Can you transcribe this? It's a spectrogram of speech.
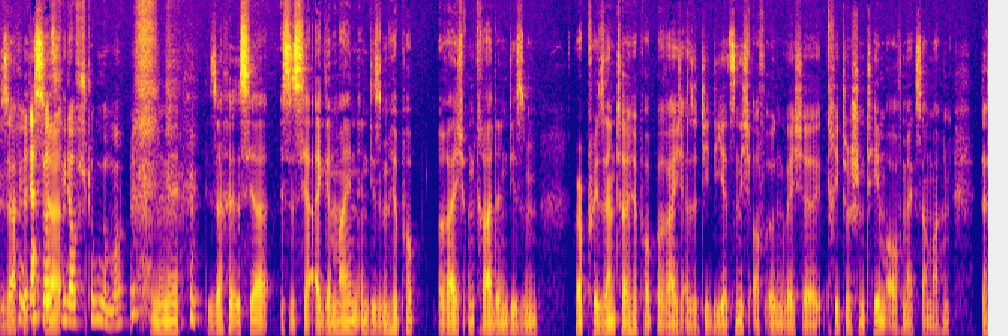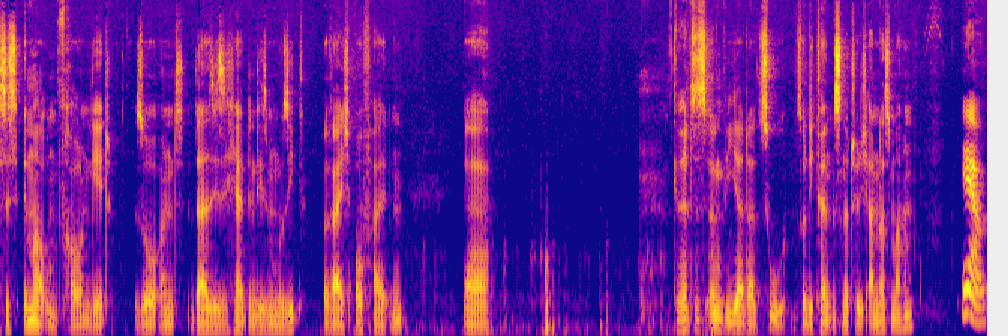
Die Sache Ich dachte, ist du hast ja, dich wieder auf stumm gemacht. nee, nee, die Sache ist ja, es ist ja allgemein in diesem Hip-Hop-Bereich und gerade in diesem Representer-Hip-Hop-Bereich, also die, die jetzt nicht auf irgendwelche kritischen Themen aufmerksam machen, dass es immer um Frauen geht. So, und da sie sich halt in diesem Musikbereich aufhalten, äh, gehört es irgendwie ja dazu. So, die könnten es natürlich anders machen. Ja,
